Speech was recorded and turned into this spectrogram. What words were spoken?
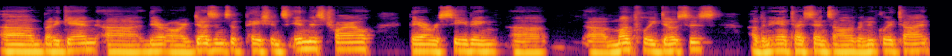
Um, but again, uh, there are dozens of patients in this trial. They are receiving uh, uh monthly doses of an antisense oligonucleotide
